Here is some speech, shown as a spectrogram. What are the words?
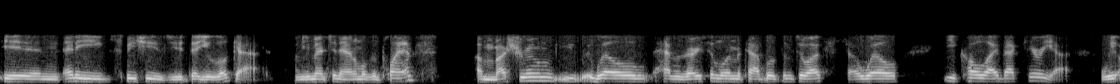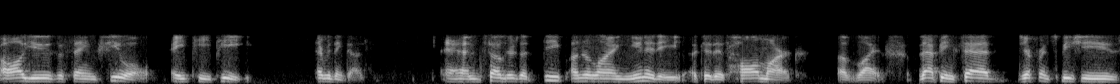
in any species you, that you look at. You mentioned animals and plants. A mushroom will have a very similar metabolism to us. So will E. coli bacteria. We all use the same fuel, ATP. Everything does. And so there's a deep underlying unity to this hallmark of life. That being said, different species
